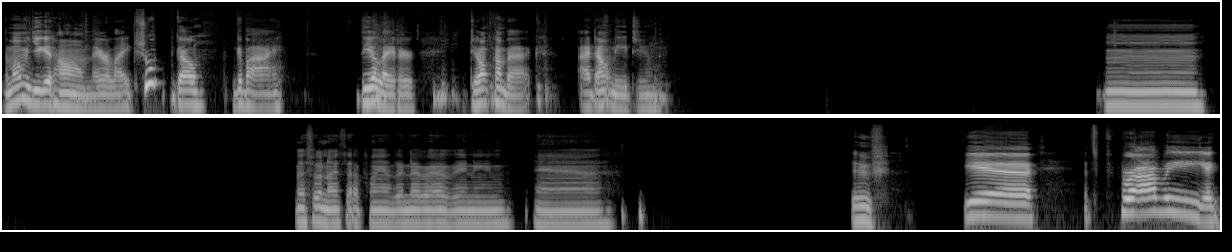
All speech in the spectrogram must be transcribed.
the moment you get home, they're like, shoot, go, goodbye, see you later, don't come back, I don't need you. Mm. That's so nice to have plans. I never have any. Oof, yeah. It's probably a,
